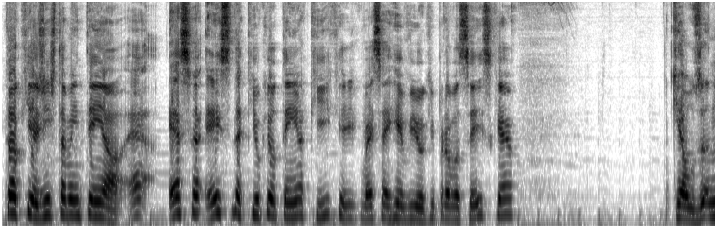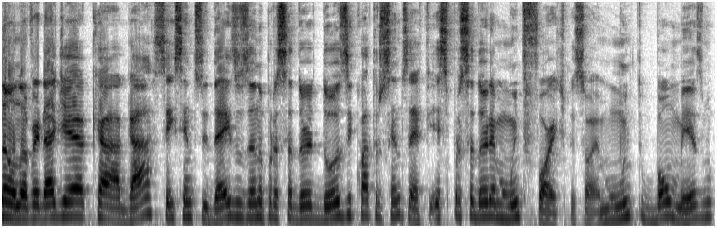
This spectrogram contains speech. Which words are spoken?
Então aqui a gente também tem, ó, é, essa, esse daqui o que eu tenho aqui, que vai sair review aqui para vocês, que é que é usando, não, na verdade é a H610 usando o processador 12400F. Esse processador é muito forte, pessoal, é muito bom mesmo.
